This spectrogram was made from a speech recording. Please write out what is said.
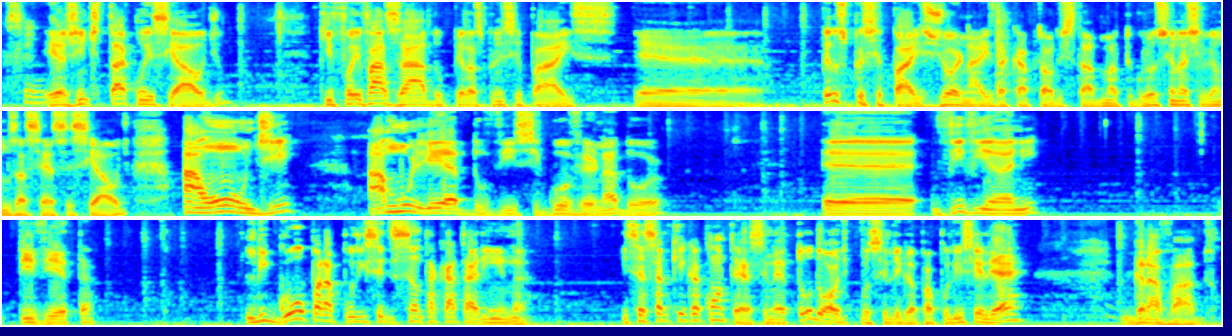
Sim. e a gente está com esse áudio, que foi vazado pelas principais. é, pelos principais jornais da capital do estado do Mato Grosso, e nós tivemos acesso a esse áudio, aonde a mulher do vice-governador, é, Viviane Piveta, ligou para a polícia de Santa Catarina. E você sabe o que, que acontece, né? Todo áudio que você liga para a polícia, ele é gravado.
